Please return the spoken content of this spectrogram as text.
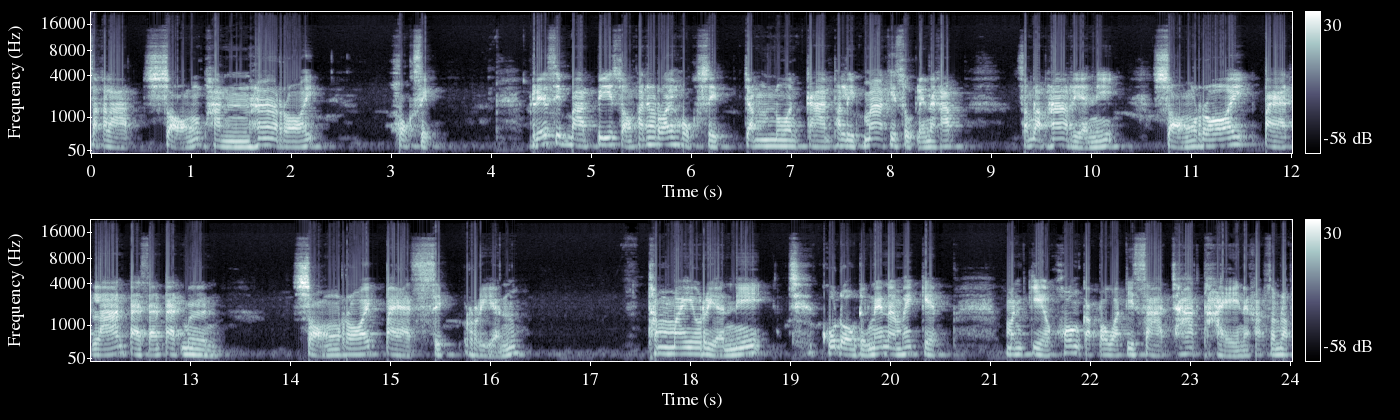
ศักราช 2560 เหรียญ10 บาทปี 2560จำนวนการผลิตมากที่สุดเลยนะครับสำหรับ 5 เหรียญนี้ 208ล้าน8 8 0 0 0 280 เหรียญทำไมเหรียญนี้ครูโด่งถึงแนะนำให้เก็บ มันเกี่ยวข้องกับประวัติศาสตร์ชาติไทยนะครับสำหรับ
